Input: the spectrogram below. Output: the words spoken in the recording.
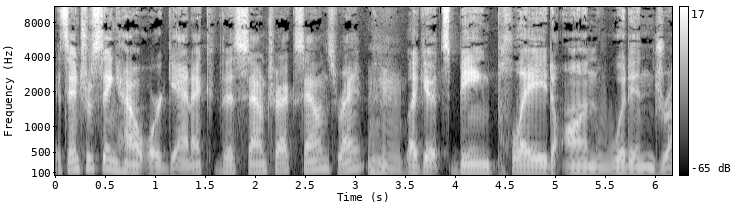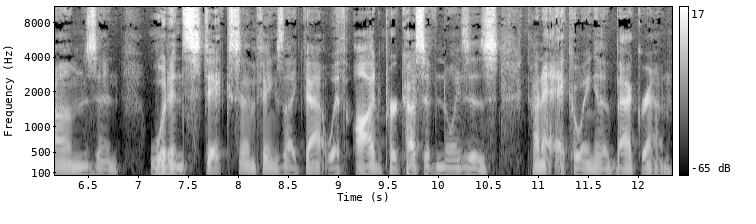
it's interesting how organic this soundtrack sounds, right? Mm-hmm. Like it's being played on wooden drums and wooden sticks and things like that, with odd percussive noises kind of echoing in the background.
